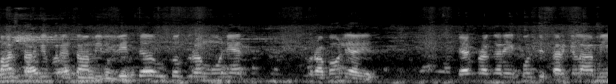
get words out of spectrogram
पाच तारखेपर्यंत आम्ही विविध उपक्रम मोहण्यात राबवले आहेत. त्याचप्रकारे एकोणतीस तारखेला आम्ही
